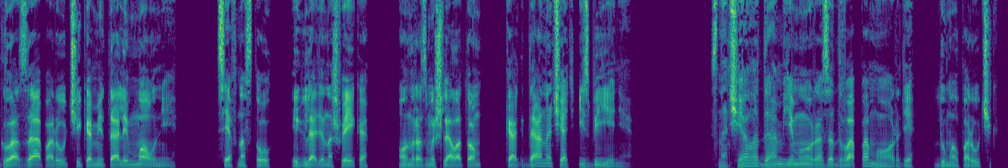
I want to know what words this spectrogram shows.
Глаза поручика метали молнии. Сев на стул и глядя на Швейка, он размышлял о том, когда начать избиение. «Сначала дам ему раза два по морде», — думал поручик.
